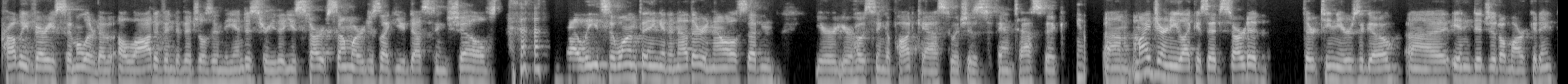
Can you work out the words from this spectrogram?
probably very similar to a lot of individuals in the industry that you start somewhere, just like you dusting shelves. that leads to one thing and another, and now all of a sudden you're you're hosting a podcast, which is fantastic. Yep. Um, my journey, like I said, started 13 years ago uh, in digital marketing.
